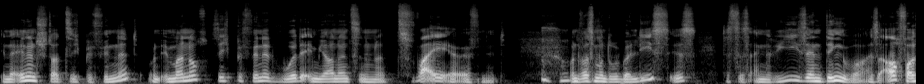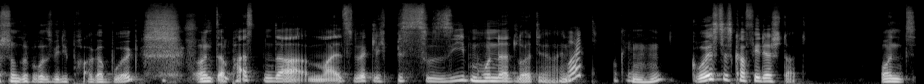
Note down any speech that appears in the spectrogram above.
in der Innenstadt sich befindet und immer noch sich befindet, wurde im Jahr 1902 eröffnet. Mhm. Und was man darüber liest, ist, dass das ein riesen Ding war. Also auch fast schon so groß wie die Prager Burg. Und da passten damals wirklich bis zu 700 Leute rein. What? Okay. Mhm. Größtes Café der Stadt. Und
